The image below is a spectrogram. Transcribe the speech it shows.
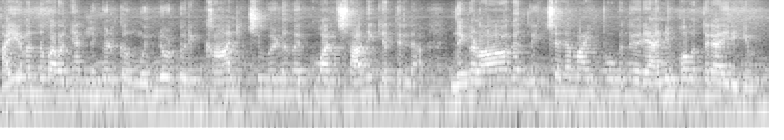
ഭയമെന്ന് പറഞ്ഞാൽ നിങ്ങൾക്ക് മുന്നോട്ടൊരു കാൽ ചുവട് വെക്കുവാൻ സാധിക്കത്തില്ല. നിങ്ങളാകെ നിശ്ചലമായി പോകുന്ന ഒരു അനുഭവത്തിലായിരിക്കും.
